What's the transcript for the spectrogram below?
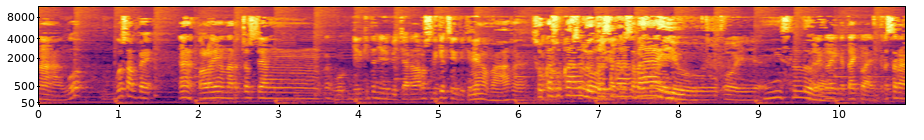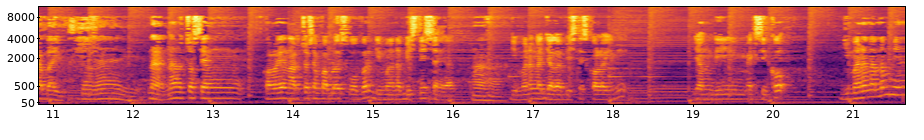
nah gue gue sampai nah kalau yang narcos yang eh, jadi kita jadi bicara narcos sedikit sih dikit Iya nggak apa-apa. Suka-suka Oh, lu, iya, terserah, Bayu. oh iya Ini selalu. balik lagi ke tagline terserah Bayu Bayu. nah narcos yang kalau yang narcos yang Pablo Escobar gimana bisnisnya ya Nah, gimana ngejaga bisnis kalau ini yang di Meksiko gimana nanemnya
